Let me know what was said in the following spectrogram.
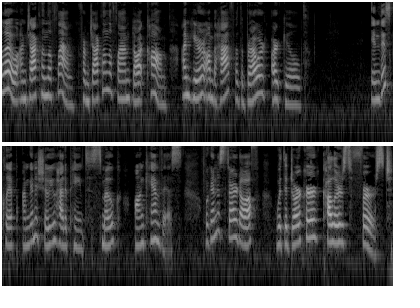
Hello, I'm Jacqueline LaFlamme from jacquelinelaflamme.com. I'm here on behalf of the Broward Art Guild. In this clip, I'm going to show you how to paint smoke on canvas. We're going to start off with the darker colors first.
